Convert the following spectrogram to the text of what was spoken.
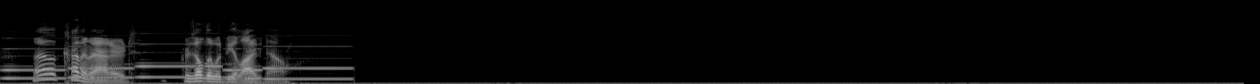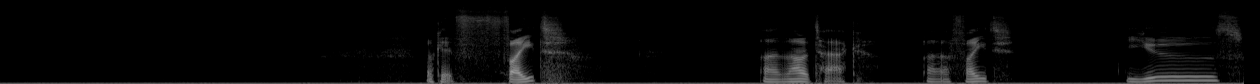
Well, kind of mattered. Griselda would be alive now. Okay, fight. Uh, not attack. Uh, fight. Use.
